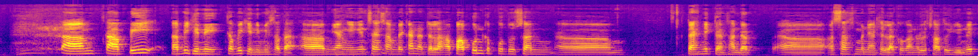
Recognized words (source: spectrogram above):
um, tapi tapi gini tapi gini misalnya um, yang ingin saya sampaikan adalah apa pun keputusan um, teknik dan standar uh, assessment yang dilakukan oleh suatu unit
